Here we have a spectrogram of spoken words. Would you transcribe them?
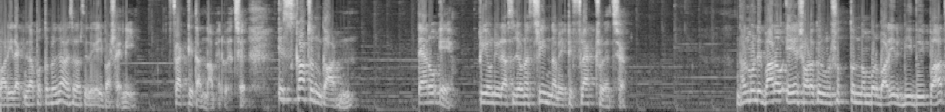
বাড়ির এক নিরাপত্তা প্রয়োজন আয়েশা সিদ্দিকা এই বাসায় নেই। ফ্ল্যাটটি তার নামে রয়েছে। স্কাটন গার্ডেন তেরো এ প্রিয়নীর আসুজ্জামানের স্ত্রীর নামে একটি ফ্ল্যাট রয়েছে। ধানমন্ডির বারো এ, সড়কের উনসত্তর নম্বর বাড়ির বি দুই পাঁচ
